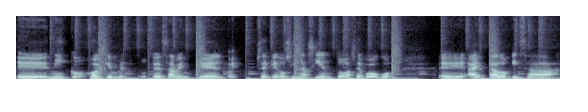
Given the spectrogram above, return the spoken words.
eh, Nico Holkenberg, ustedes saben que él pues, se quedó sin asiento hace poco, eh, ha estado quizás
